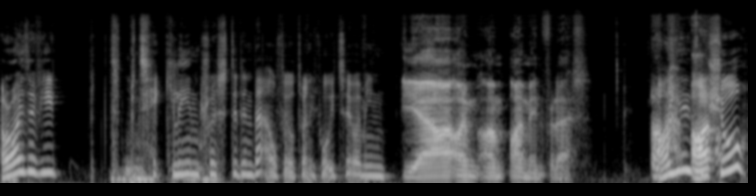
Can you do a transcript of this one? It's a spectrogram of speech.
are either of you p- particularly interested in Battlefield 2042? I mean, yeah, I'm I'm I'm in for that. are you? I- you sure?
